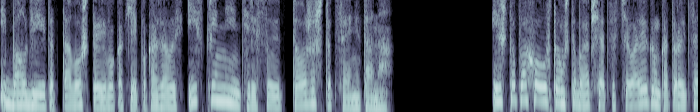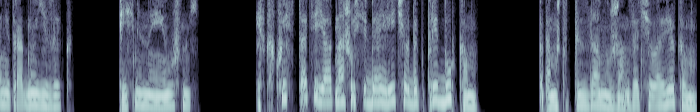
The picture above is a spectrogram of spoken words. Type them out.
и балдеет от того, что его, как ей показалось, искренне интересует то же, что ценит она. И что плохого в том, чтобы общаться с человеком, который ценит родной язык, письменный и устный? И с какой стати я отношу себя и Ричарда к придуркам? Потому что ты замужем за человеком,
